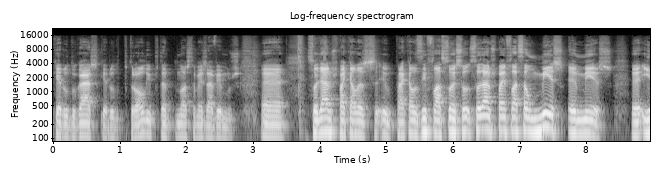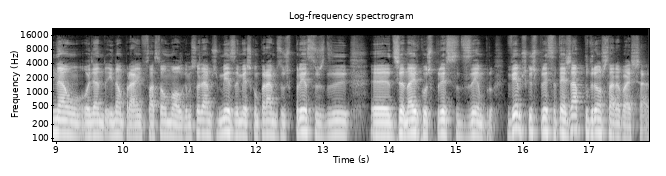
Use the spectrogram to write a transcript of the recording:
quer o do gás, quer o do petróleo, e portanto nós também já vemos, se olharmos para aquelas, para aquelas inflações, se olharmos para a inflação mês a mês uh, e não olhando e não para a inflação homóloga, mas se olharmos mês a mês, compararmos os preços de, uh, de janeiro com os preços de dezembro, vemos que os preços até já poderão estar a baixar.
